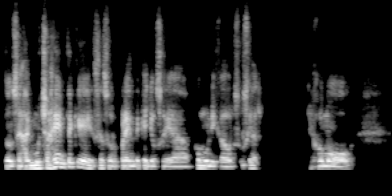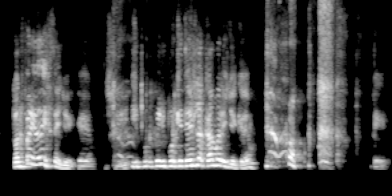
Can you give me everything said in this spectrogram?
Entonces hay mucha gente que se sorprende que yo sea comunicador social. Es como, ¿tú eres periodista? Y yo que, sí. ¿Y por, pero ¿y por qué tienes la cámara? Y yo que,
